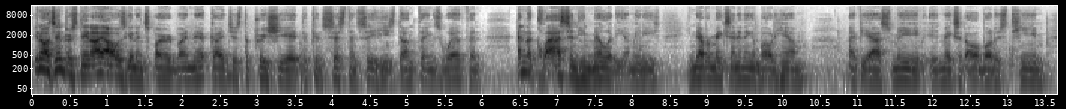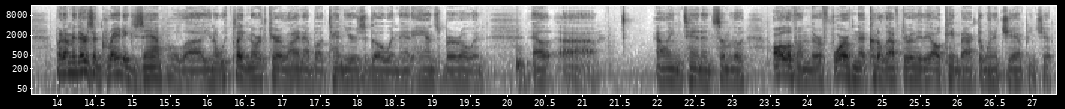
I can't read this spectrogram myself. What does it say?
You know, it's interesting. I always get inspired by Nick. I just appreciate the consistency he's done things with and and the class and humility. I mean, he he never makes anything about him. If you ask me, he makes it all about his team. But I mean, there's a great example. Uh, you know, we played North Carolina about 10 years ago when they had Hansbrough and El, uh, Ellington and some of the, all of them. There were four of them that could have left early. They all came back to win a championship.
